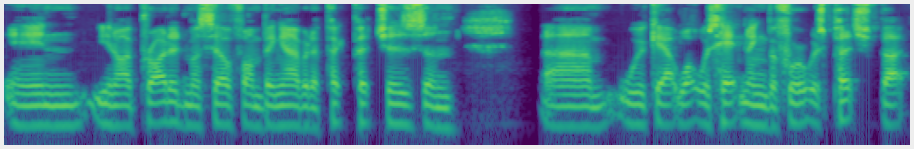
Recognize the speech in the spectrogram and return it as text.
and you know I prided myself on being able to pick pitches and um, work out what was happening before it was pitched, but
